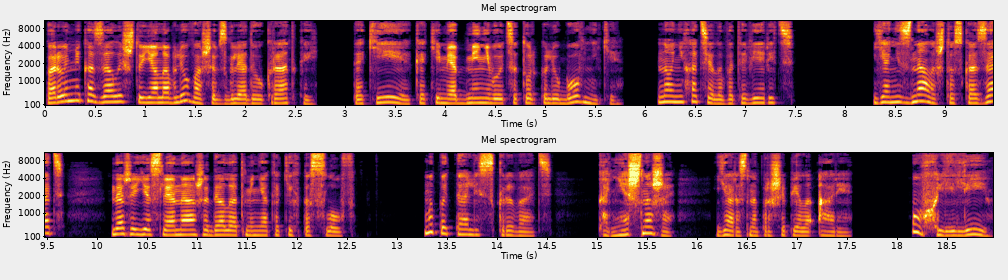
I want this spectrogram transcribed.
Порой мне казалось, что я ловлю ваши взгляды украдкой, такие, какими обмениваются только любовники, но не хотела в это верить. Я не знала, что сказать, даже если она ожидала от меня каких-то слов. Мы пытались скрывать. «Конечно же!» — яростно прошипела Ария. «Ух, Лили,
